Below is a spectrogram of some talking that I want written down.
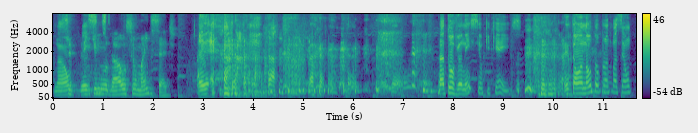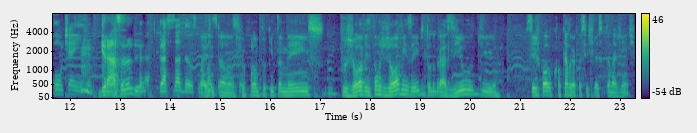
Não você tem que mudar o seu mindset. É. Pra tu ver, eu nem sei o que, que é isso. Então eu não tô pronto pra ser um coach ainda. Graças a Deus. Graças a Deus. Mas então, deixa eu falar um pouquinho também para os jovens, então jovens aí de todo o Brasil, de seja qual, qualquer lugar que você estiver escutando a gente,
